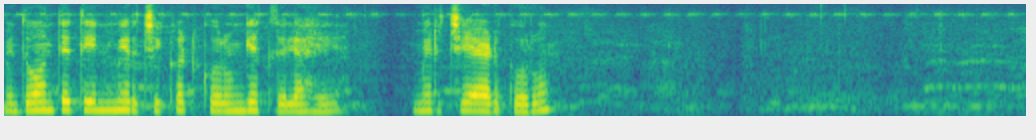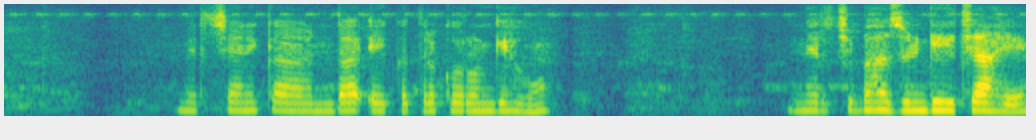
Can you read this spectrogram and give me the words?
मी दोन ते तीन मिरची कट करून घेतलेली आहे. मिरची ॲड करू. मिरची आणि कांदा एकत्र करून घेऊ. मिरची भाजून घ्यायची आहे.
